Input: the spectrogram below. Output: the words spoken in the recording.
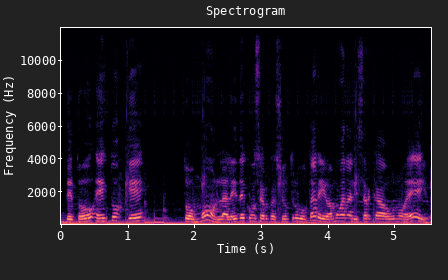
de todos estos que tomó la ley de concertación tributaria y vamos a analizar cada uno de ellos.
